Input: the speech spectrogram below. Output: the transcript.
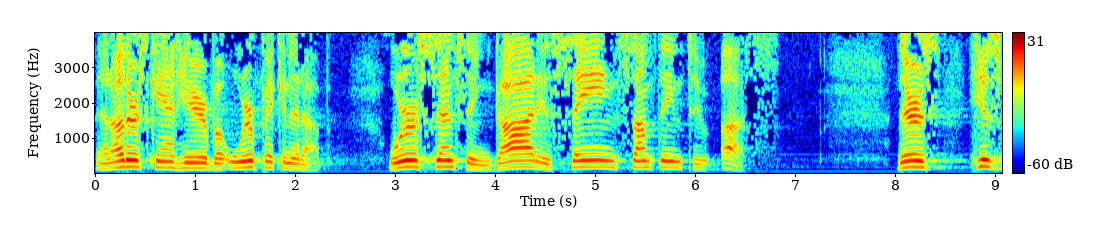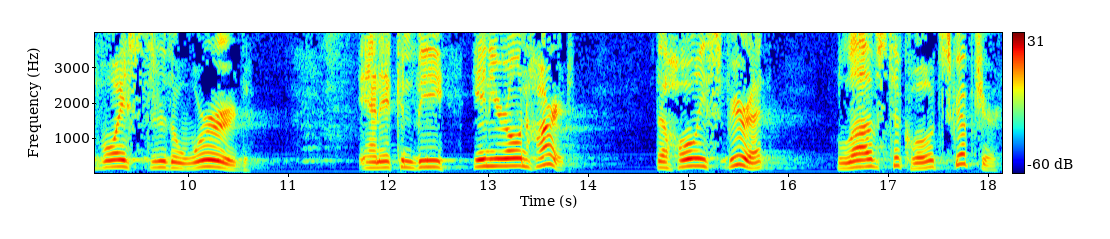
that others can't hear, but we're picking it up. We're sensing God is saying something to us. There's His voice through the Word, and it can be in your own heart. The Holy Spirit loves to quote Scripture.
